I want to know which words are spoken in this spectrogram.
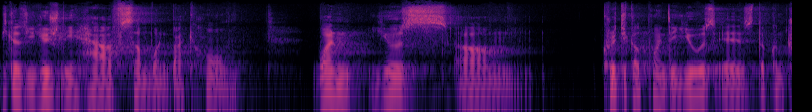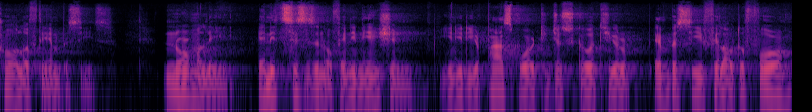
because you usually have someone back home. One use um, critical point they use is the control of the embassies. Normally, any citizen of any nation you need your passport, you just go to your embassy, fill out a form,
